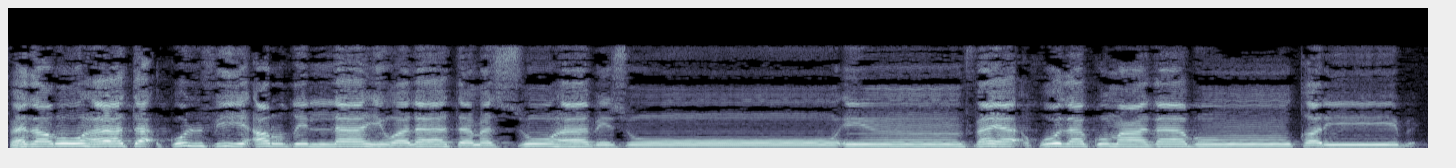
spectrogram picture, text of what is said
فذروها تاكل في ارض الله ولا تمسوها بسوء فياخذكم عذاب قريب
